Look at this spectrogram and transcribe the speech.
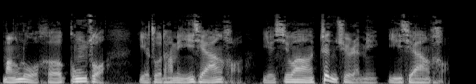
忙碌和工作，也祝他们一切安好，也希望震区人民一切安好。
